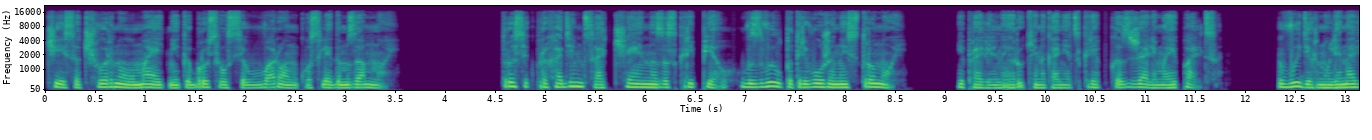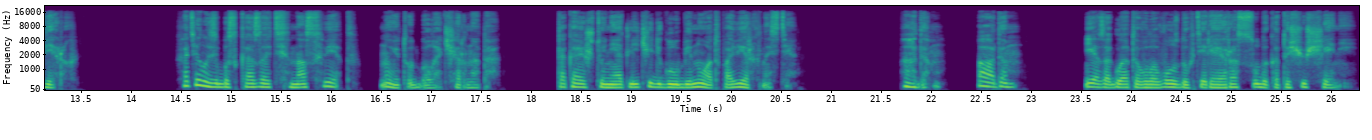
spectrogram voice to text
Чейз отшвырнул маятник и бросился в воронку следом за мной. Тросик проходимца отчаянно заскрипел, взвыл потревоженной струной, и правильные руки, наконец, крепко сжали мои пальцы, выдернули наверх. Хотелось бы сказать «на свет», но и тут была чернота. Такая, что не отличить глубину от поверхности. «Адам, Адам!» Я заглатывала воздух, теряя рассудок от ощущений.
